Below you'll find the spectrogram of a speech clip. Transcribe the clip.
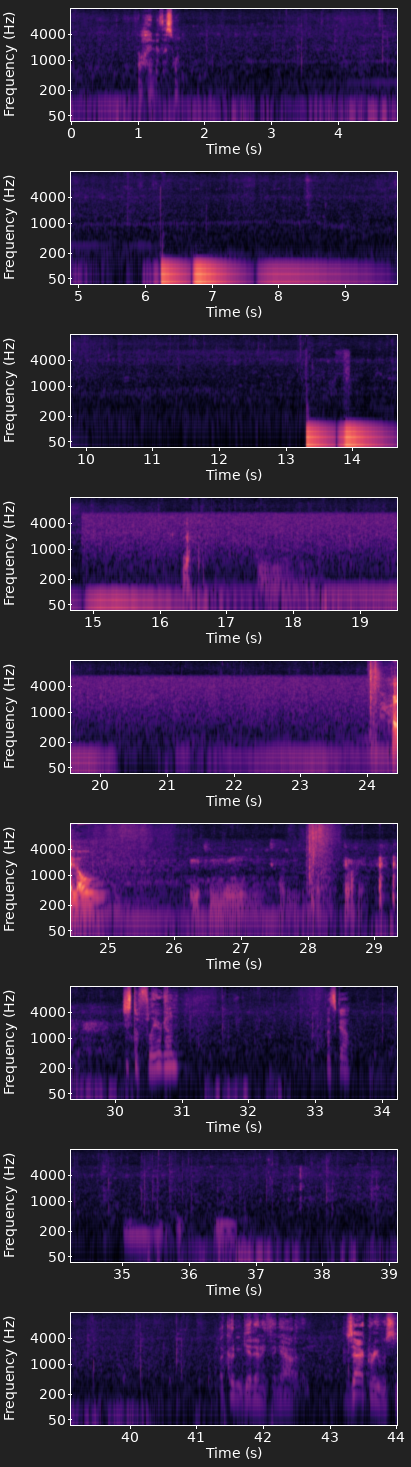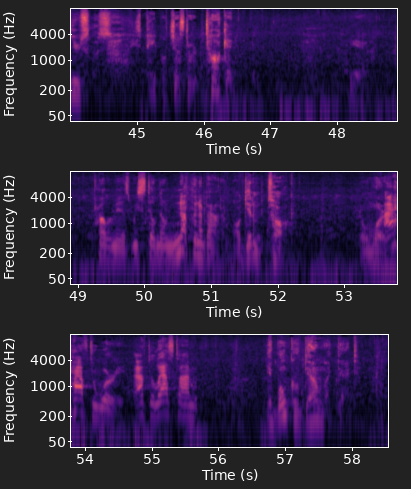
I'll handle this one. Ya está. Hello. It's me. Tom. ¿Te imaginas? Just a flare gun? Let's go. I couldn't get anything out of him. Zachary was useless. These people just aren't talking. Yeah. Problem is, we still know nothing about him. I'll get him to talk. Don't worry. I have to worry. After last time, It won't go down like that.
